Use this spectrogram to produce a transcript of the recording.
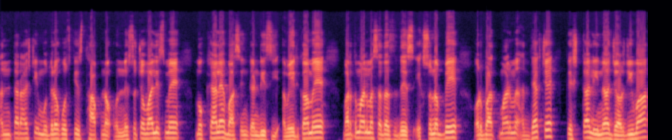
अंतर्राष्ट्रीय मुद्रा कोष की स्थापना 1944 में मुख्यालय वाशिंगटन डीसी, अमेरिका में, वर्तमान में सदस्य देश 190 और वर्तमान में अध्यक्ष क्रिस्टालीना जॉर्जीवा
